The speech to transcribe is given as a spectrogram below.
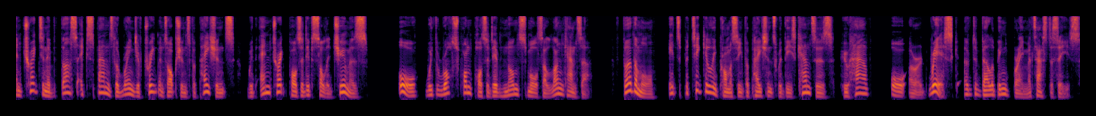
entrectinib thus expands the range of treatment options for patients with NTRK-positive solid tumours or with ROS1-positive non-small cell lung cancer. Furthermore, it's particularly promising for patients with these cancers who have or are at risk of developing brain metastases.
